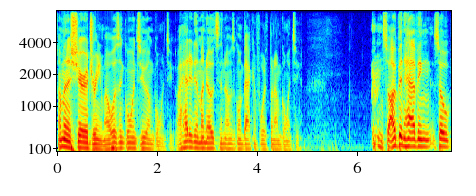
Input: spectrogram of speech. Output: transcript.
I'm going to share a dream. I wasn't going to, I'm going to. I had it in my notes and I was going back and forth, but I'm going to. so I've been having, so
